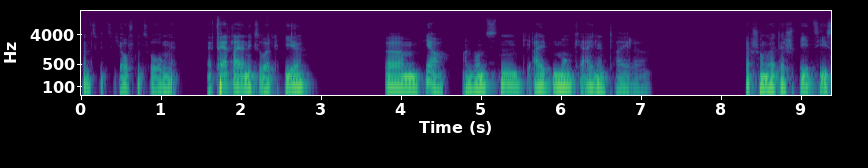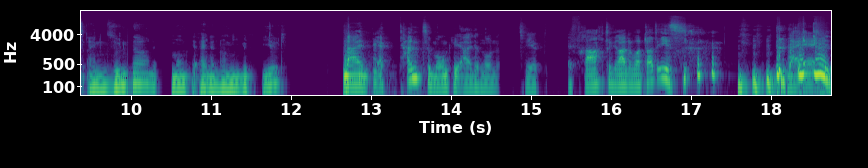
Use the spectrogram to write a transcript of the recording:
Ganz witzig aufgezogen. Er fährt leider nichts über das Spiel. Ähm, ja, ansonsten die alten Monkey Island Teile. Ich habe schon gehört, der Spezi ist ein Sünder, der hat Monkey Island noch nie gespielt. Nein, er kannte Monkey Island noch nicht. Er fragte gerade, was das ist. Nein, er,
